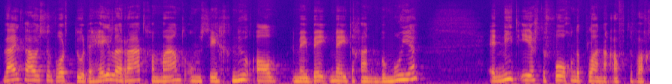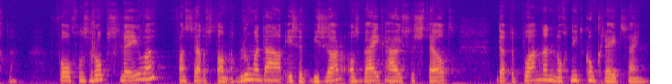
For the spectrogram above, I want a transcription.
Wijkhuizen wordt door de hele raad gemaand om zich nu al mee, mee te gaan bemoeien... en niet eerst de volgende plannen af te wachten. Volgens Rob Sleeuwen van Zelfstandig Bloemendaal is het bizar als Wijkhuizen stelt... dat de plannen nog niet concreet zijn...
